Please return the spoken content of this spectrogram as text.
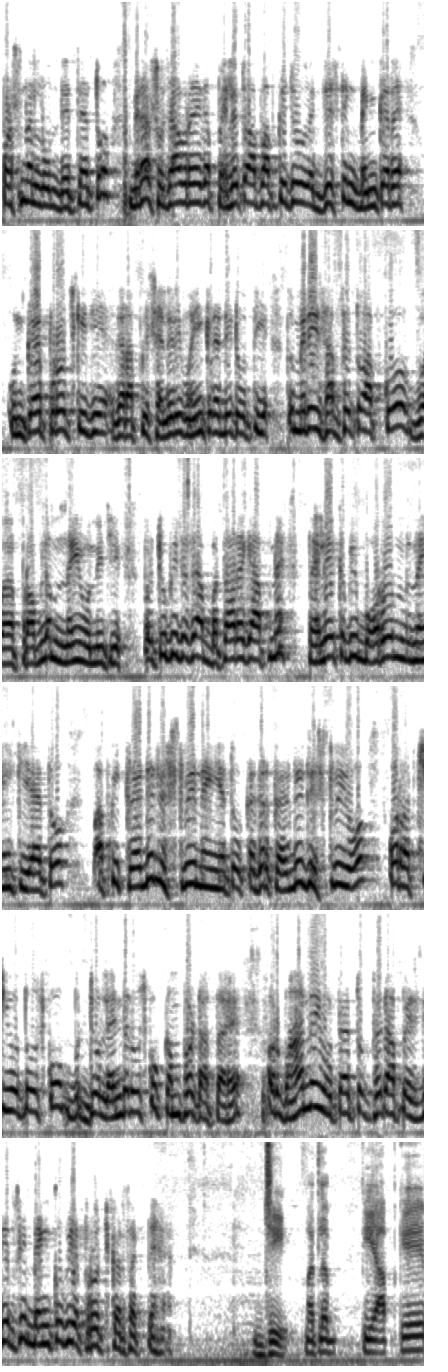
पर्सनल लोन देते हैं तो मेरा सुझाव रहेगा, पहले तो आप आपके जो एग्जिस्टिंग बैंकर है, उनको अप्रोच कीजिए। अगर आपकी सैलरी वहीं क्रेडिट होती है तो मेरे हिसाब से तो आपको प्रॉब्लम नहीं होनी चाहिए। पर चूँकि जैसे आप बता रहे कि आपने पहले कभी बोरो नहीं किया है तो आपकी क्रेडिट हिस्ट्री नहीं है तो अगर क्रेडिट हिस्ट्री हो और अच्छी हो तो उसको, जो लेंडर उसको कंफर्ट आता है। और वहाँ नहीं होता है तो फिर आप एचडीएफसी बैंक को भी अप्रोच कर सकते हैं। जी मतलब ये आपके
